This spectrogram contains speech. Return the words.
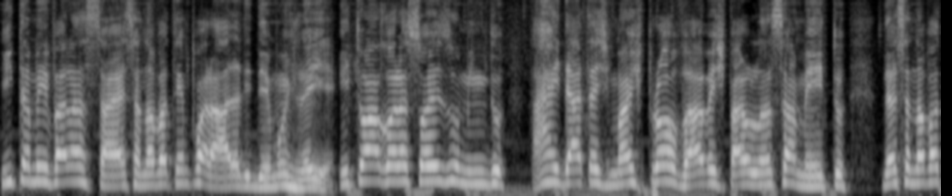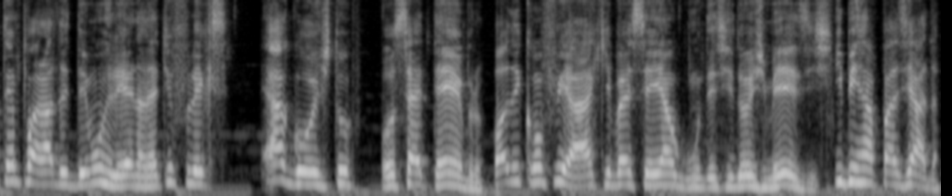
e também vai lançar essa nova temporada de Demon Slayer. Então, agora só resumindo, as datas mais prováveis para o lançamento dessa nova temporada de Demon Slayer na Netflix é agosto ou setembro. Pode confiar que vai ser em algum desses dois meses. E bem, rapaziada,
